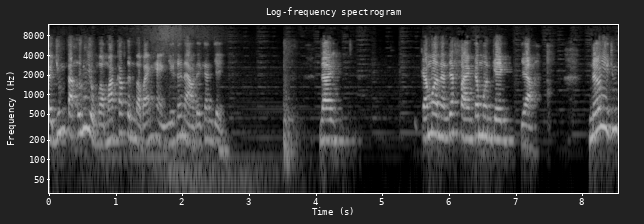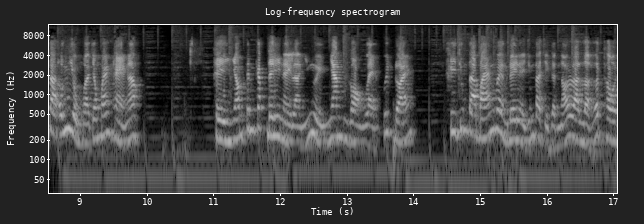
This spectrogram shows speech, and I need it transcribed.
vậy chúng ta ứng dụng vào marketing và bán hàng như thế nào đây các anh chị? Đây. Cảm ơn anh Jack Phan, cảm ơn Kiên. Dạ. Yeah. nếu như chúng ta ứng dụng vào trong bán hàng á, thì nhóm tính cách đi này là những người nhanh, gọn, lẹ, quyết đoán. Khi chúng ta bán với thằng đi này, chúng ta chỉ cần nói ra lợi ích thôi.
